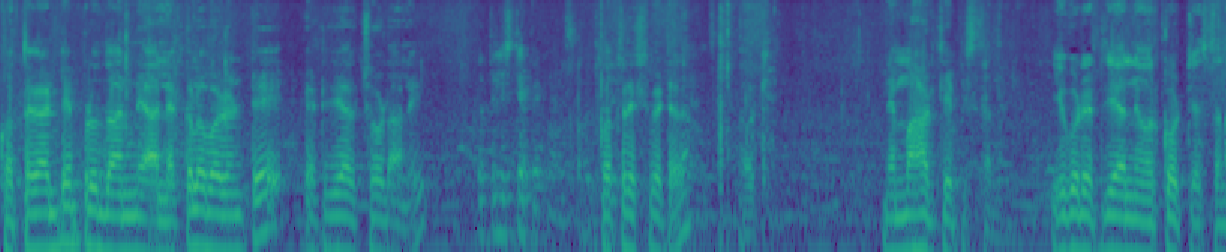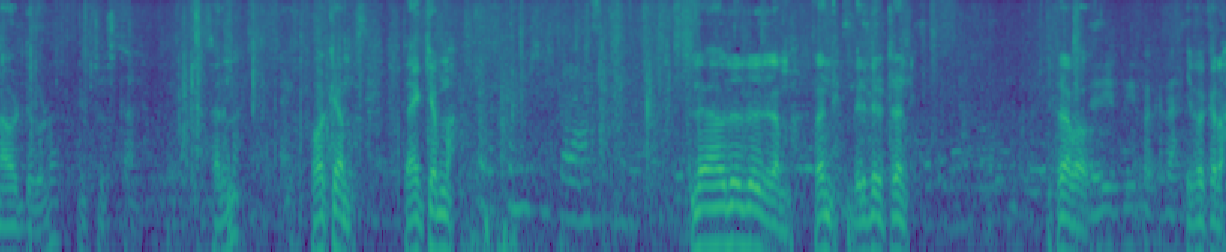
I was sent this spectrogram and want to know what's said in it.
కొత్తగా అంటే ఇప్పుడు దాన్ని ఆ లెక్కలో పడి ఉంటే ఎటు చేయాలో చూడాలి. కొత్త లిస్టే కొత్త పెట్టారా? ఓకే. నేను మహాడ్ చేపిస్తాను. ఇవి కూడా ఎటు చేయాలి నేను వర్కౌట్ చేస్తాను. ఆవిడది కూడా. ఇది చూస్తాను. సరేనా? ఓకే అమ్మా. థ్యాంక్ యూ అమ్మా. లే, వద్దు, వద్దు, రండి మీరు ఇద్దరు రండి. ఇట్రా బాబు. ఈ పక్కరా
